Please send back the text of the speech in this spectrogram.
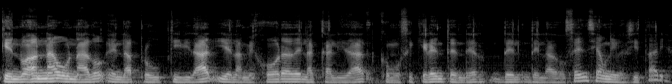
que no han abonado en la productividad y en la mejora de la calidad, como se quiere entender, de, la docencia universitaria.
